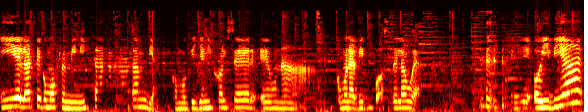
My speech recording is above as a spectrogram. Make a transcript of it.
y el arte como feminista también. Como que Jenny Holzer es una, como una big boss de la web. Eh, hoy día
